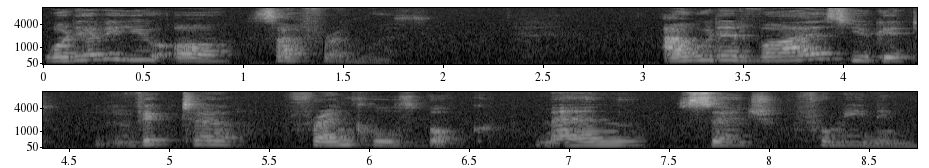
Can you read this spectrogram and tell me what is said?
whatever you are suffering with I would advise you get Viktor Frankl's book, Man's Search for Meaning.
